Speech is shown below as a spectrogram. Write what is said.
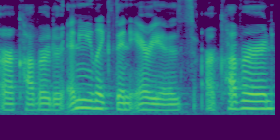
are covered or any like thin areas are covered.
